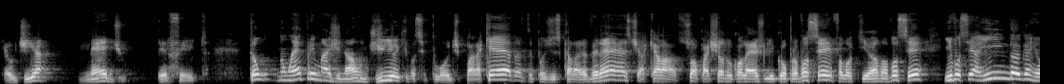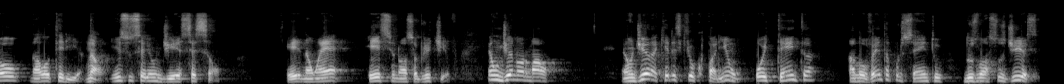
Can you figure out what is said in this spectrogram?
é o dia médio perfeito. Então, não é para imaginar um dia que você pulou de paraquedas, depois de escalar Everest, aquela sua paixão do colégio ligou para você, falou que ama você, e você ainda ganhou na loteria. Não, isso seria um dia exceção. E não é esse o nosso objetivo. É um dia normal. É um dia daqueles que ocupariam 80 a 90% dos nossos dias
